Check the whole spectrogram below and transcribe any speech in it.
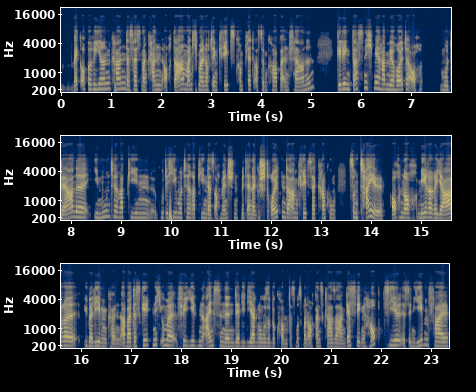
wegoperieren kann. Das heißt, man kann auch da manchmal noch den Krebs komplett aus dem Körper entfernen. Gelingt das nicht mehr, haben wir heute auch moderne Immuntherapien, gute Chemotherapien, dass auch Menschen mit einer gestreuten Darmkrebserkrankung zum Teil auch noch mehrere Jahre überleben können. Aber das gilt nicht immer für jeden Einzelnen, der die Diagnose bekommt. Das muss man auch ganz klar sagen. Deswegen Hauptziel ist in jedem Fall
